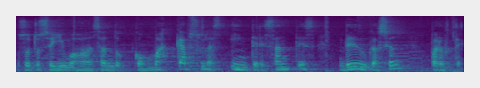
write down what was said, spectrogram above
nosotros seguimos avanzando con más cápsulas interesantes de educación para usted.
